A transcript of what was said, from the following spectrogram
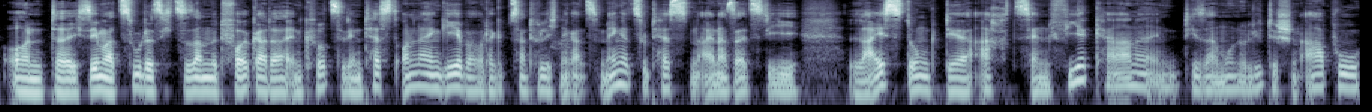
Und äh, ich sehe mal zu, dass ich zusammen mit Volker da in Kürze den Test online gebe, aber da gibt's natürlich eine ganze Menge zu testen. Einerseits die Leistung der 18.4 Kerne in dieser monolithischen APU,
